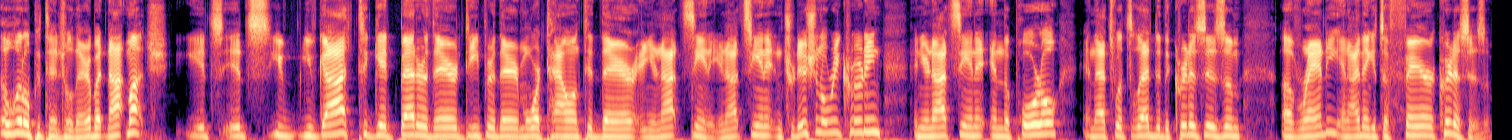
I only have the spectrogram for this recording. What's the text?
a little potential there, but not much it's it's you you've got to get better there, deeper there, more talented there, and you're not seeing it. You're not seeing it in traditional recruiting, and you're not seeing it in the portal, and that's what's led to the criticism of Randy. And I think it's a fair criticism.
